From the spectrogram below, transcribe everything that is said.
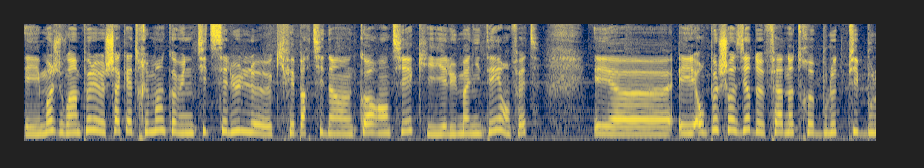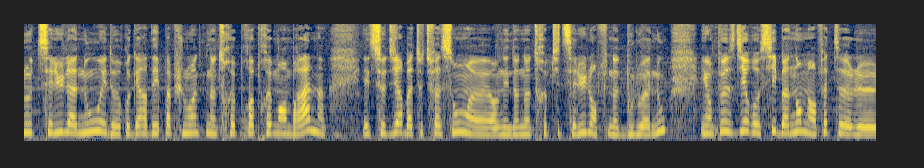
Et moi, je vois un peu chaque être humain comme une petite cellule qui fait partie d'un corps entier, qui est l'humanité, en fait. Et, euh, et on peut choisir de faire notre boulot de petit boulot de cellule à nous et de regarder pas plus loin que notre propre membrane et de se dire, bah, de toute façon, euh, on est dans notre petite cellule, on fait notre boulot à nous. Et on peut se dire aussi, bah non, mais en fait, le-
